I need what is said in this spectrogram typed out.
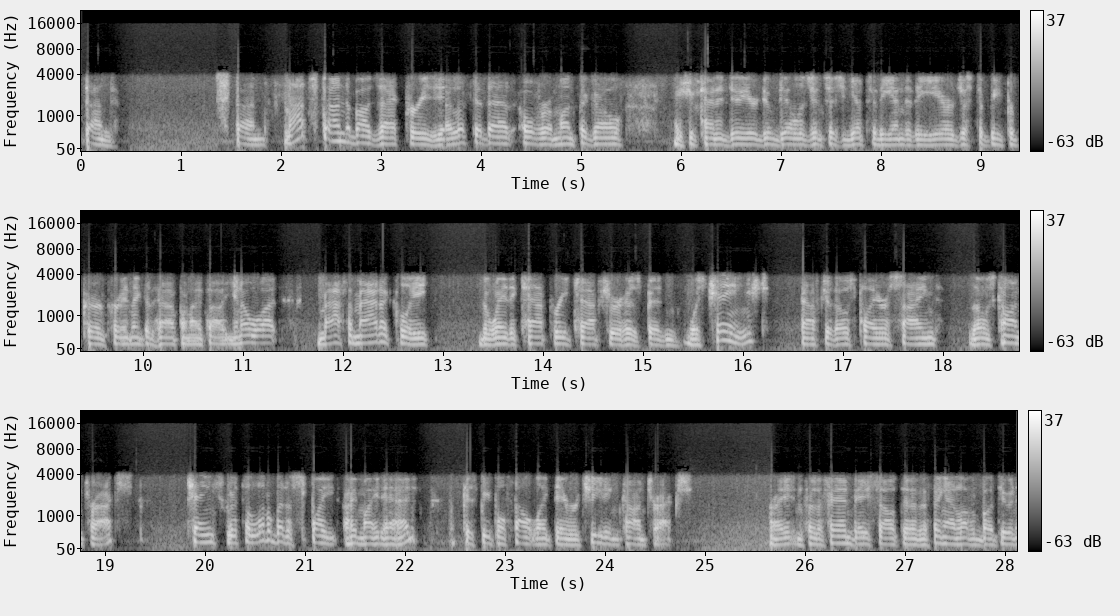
Stunned. Stunned. Not stunned about Zach Parise. I looked at that over a month ago. You should kind of do your due diligence as you get to the end of the year just to be prepared for anything that could happen. I thought, you know what? Mathematically, the way the cap recapture has been was changed after those players signed those contracts. Changed with a little bit of spite, I might add, because people felt like they were cheating contracts. Right? And for the fan base out there, the thing I love about doing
